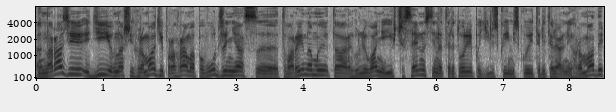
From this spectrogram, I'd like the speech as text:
Наразі діє в нашій громаді програма поводження з е, тваринами та регулювання їх чисельності на території Подільської міської територіальної громади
